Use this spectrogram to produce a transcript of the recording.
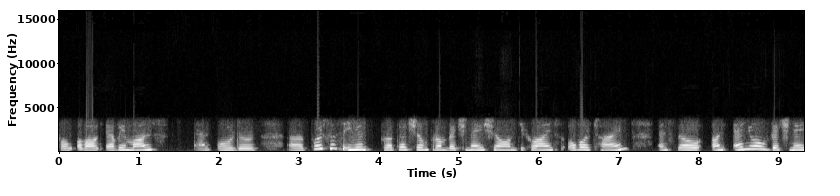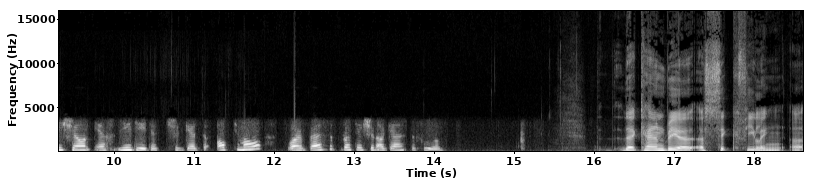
for about every month and older. Uh, person's immune protection from vaccination declines over time, and so an annual vaccination is needed to get the optimal or best protection against the flu. There can be a, a sick feeling, uh,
